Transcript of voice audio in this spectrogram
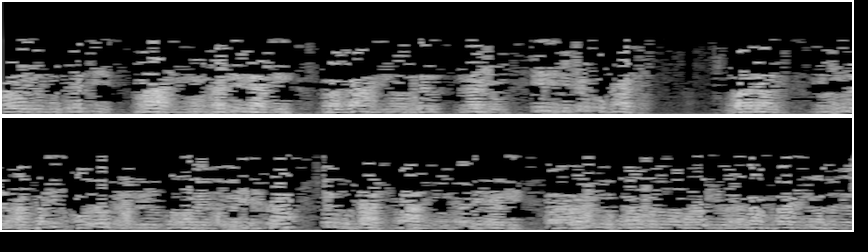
برای مدتی وحی منتظر گردید و وحی نازل نشد. اینی که چه خوب هست بعد از نزول اولین آیات رسول قرآن اسلام چه خوب هست وحی منتظر گردید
